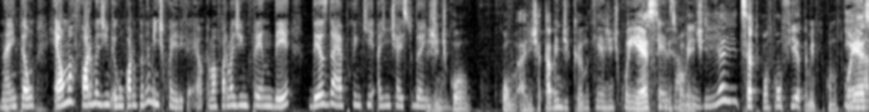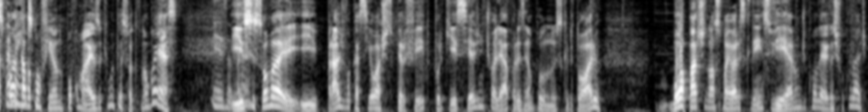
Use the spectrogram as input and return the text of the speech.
né? Então, é uma forma de... Eu concordo plenamente com a Erika. É, é uma forma de empreender desde a época em que a gente é estudante. A gente, né? co- co- a gente acaba indicando quem a gente conhece, Exatamente. principalmente, e aí, de certo ponto, confia também, porque como tu conhece, tu acaba confiando um pouco mais do que uma pessoa que tu não conhece. Exatamente. E isso se soma, e, para a advocacia eu acho isso perfeito, porque se a gente olhar, por exemplo, no escritório, boa parte dos nossos maiores clientes vieram de colegas de faculdade.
